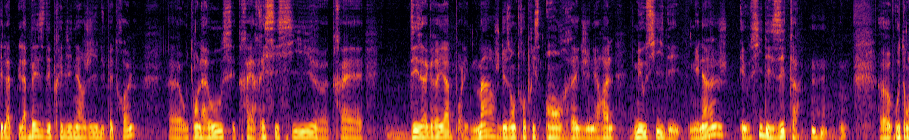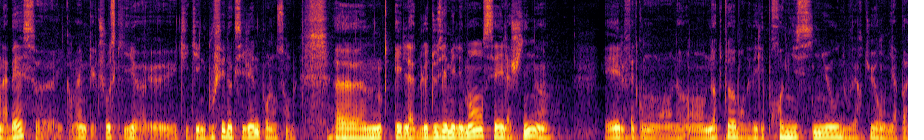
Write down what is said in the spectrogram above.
la, la, baisse des prix de l'énergie et du pétrole. Euh, autant la hausse est très récessive, très désagréable pour les marges des entreprises en règle générale, mais aussi des ménages et aussi des États. Euh, autant la baisse euh, est quand même quelque chose qui, euh, qui, qui, est une bouffée d'oxygène pour l'ensemble. et le deuxième élément, c'est la Chine. Et le fait qu'en en octobre, on avait les premiers signaux d'ouverture, on n'y a pas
